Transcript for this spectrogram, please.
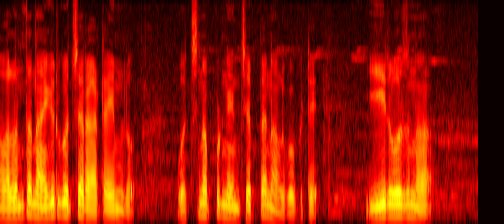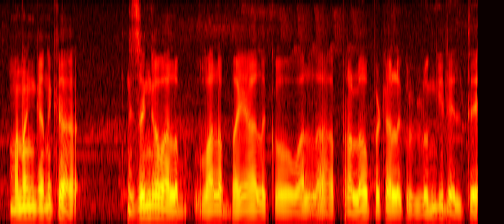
వాళ్ళంతా నా ఎదురుకు వచ్చారు ఆ టైంలో. వచ్చినప్పుడు నేను చెప్పాను వాళ్ళకొకటే ఈ రోజున మనం కనుక నిజంగా వాళ్ళ వాళ్ళ భయాలకు వాళ్ళ ప్రలోభపెట్టాలకు లొంగి వెళ్తే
